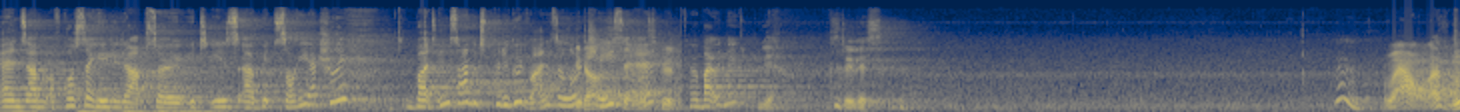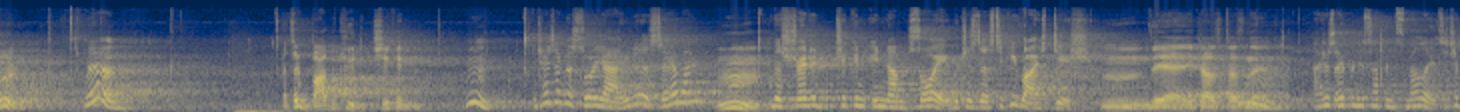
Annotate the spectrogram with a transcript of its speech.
and um, of course they heated it up, so it is a bit soggy actually. But inside looks pretty good, right? There's a lot It of does. cheese there. Have a bite with me. Yeah. Let's do this. Wow, that's good. Yeah. It's like barbecued chicken. Mmm. It tastes like the soya. You know the soya one? Mmm. The shredded chicken in um, soy, which is a sticky rice dish. Mmm. Yeah, it does, doesn't it? Hmm. I just opened this up and smell it. It's such a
